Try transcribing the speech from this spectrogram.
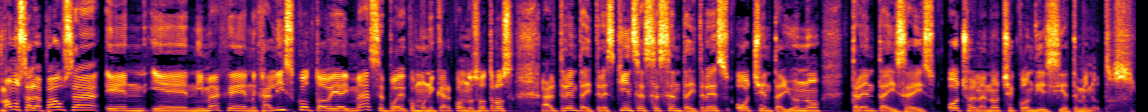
Vamos a la pausa en, en, Imagen Jalisco. Todavía hay más. Se puede comunicar con nosotros al 33 15 63 81 36 8 de la noche con 17 minutos.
